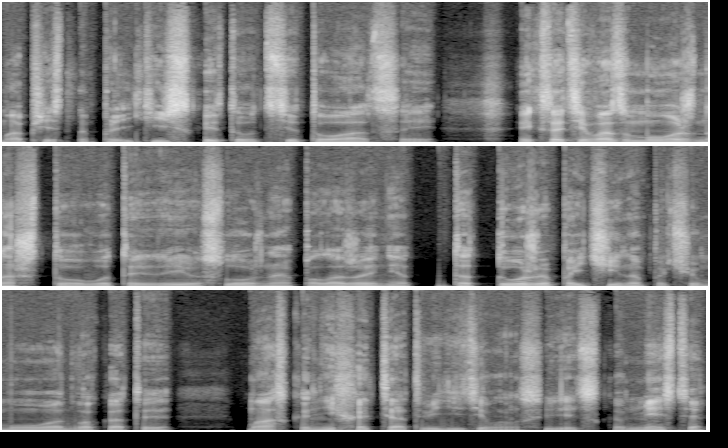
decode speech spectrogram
общественно-политической вот ситуации. И, кстати, возможно, что вот ее сложное положение, это тоже причина, почему адвокаты Маска не хотят видеть его на свидетельском месте.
